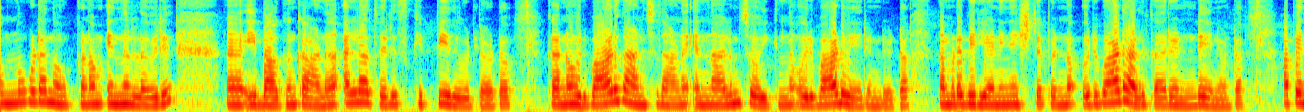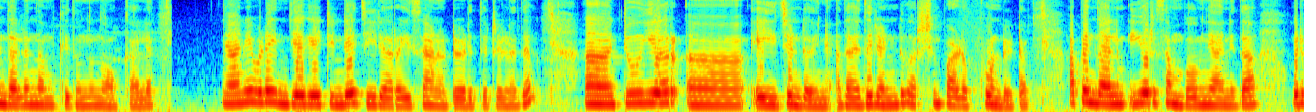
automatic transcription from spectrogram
ഒന്നുകൂടെ നോക്കണം എന്നുള്ളവർ ഈ ഭാഗം കാണുക. അല്ലാത്തവർ സ്കിപ്പ് ചെയ്ത് വിട്ടോ കേട്ടോ. കാരണം ഒരുപാട് കാണിച്ചതാണ് എന്നാലും ചോദിക്കുന്ന ഒരുപാട് പേരുണ്ട് കേട്ടോ. നമ്മുടെ ബിരിയാണിനെ ഇഷ്ടപ്പെടുന്ന ഒരുപാട് ആൾക്കാരുണ്ട് അതിനോട്ടോ കേട്ടോ. അപ്പോൾ എന്തായാലും നമുക്കിതൊന്ന് നോക്കാം അല്ലേ? ഞാനിവിടെ ഇന്ത്യ ഗേറ്റിന്റെ ജീര റൈസാണ് കേട്ടോ എടുത്തിട്ടുള്ളത്. ടു ഇയർ ഏജ് ഉണ്ട് അതിന്. അതായത് രണ്ട് വർഷം പഴക്കമുണ്ട് കേട്ടോ. അപ്പോൾ എന്തായാലും ഈ ഒരു സംഭവം ഞാനിതാ ഒരു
